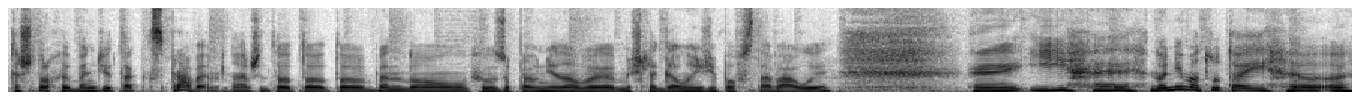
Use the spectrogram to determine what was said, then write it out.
też trochę będzie tak z prawem, znaczy to, to, to będą zupełnie nowe, myślę, gałęzie powstawały. E, I e, no nie ma tutaj e,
